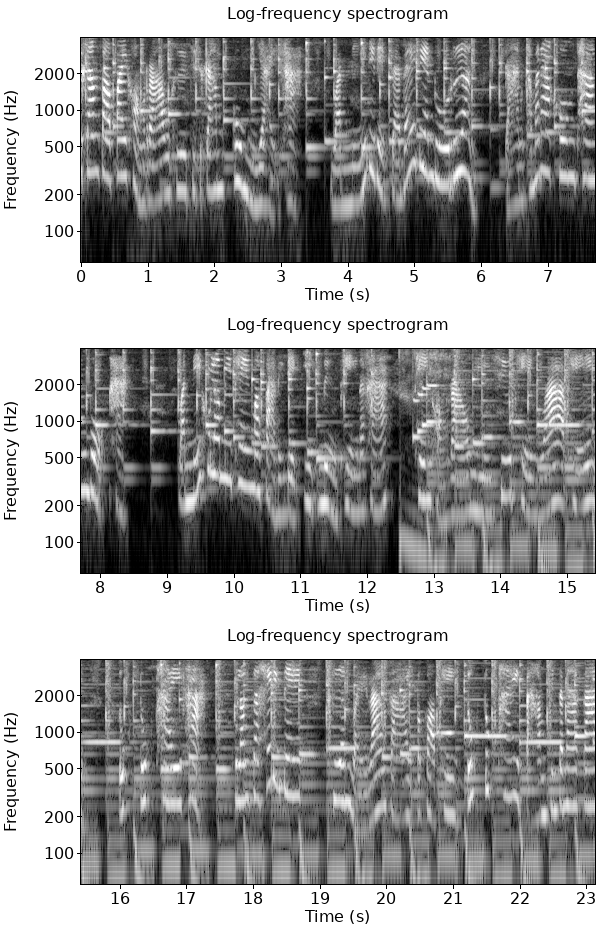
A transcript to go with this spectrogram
จกรรมต่อไปของเราคือกิจกรรมกลุ่มใหญ่ค่ะ วันนี้เด็กๆจะได้เรียนรู้เรื่อง การคมนาคมทางบกค่ะ วันนี้ครูเรามีเพลงมาฝากเด็กๆอีกหนึ่งเพลงนะคะ เพลงของเรามีชื่อเพลงว่าเพลง ตุ๊กตุ๊กไทยค่ะครูเราจะให้เด็กๆเคลื่อนไหวร่างกายประกอบเพลงตุ๊กตุ๊กไทยตามจินตนาการ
